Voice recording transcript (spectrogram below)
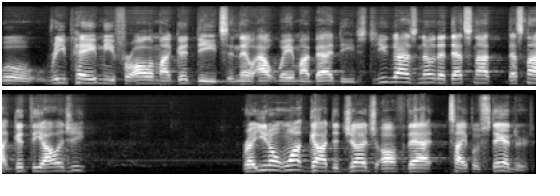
will repay me for all of my good deeds and they'll outweigh my bad deeds. Do you guys know that that's not, that's not good theology? Right? You don't want God to judge off that type of standard.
